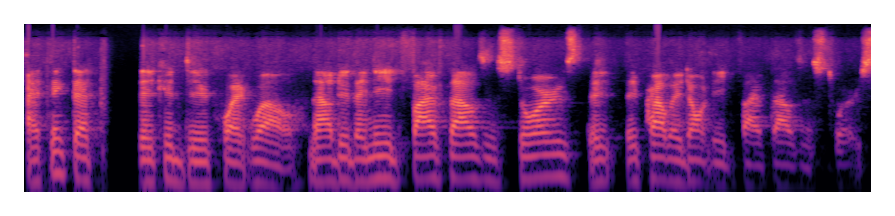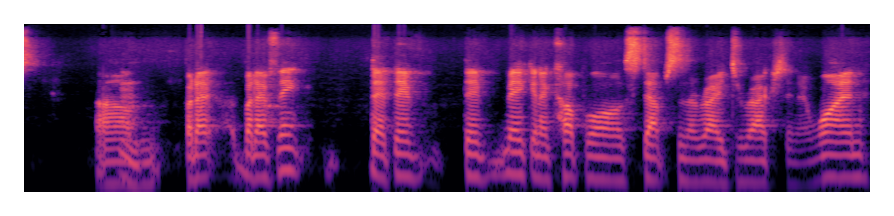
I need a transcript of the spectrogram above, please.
I think that they could do quite well. Now, do they need five thousand stores? They they probably don't need five thousand stores. Um, hmm. But I but I think that they've they've making a couple of steps in the right direction. And one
